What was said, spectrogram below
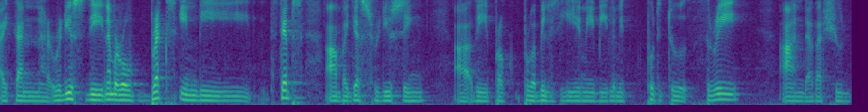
I can uh, reduce the number of breaks in the steps uh, by just reducing the pro probability here. Maybe let me put it to three, and that should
